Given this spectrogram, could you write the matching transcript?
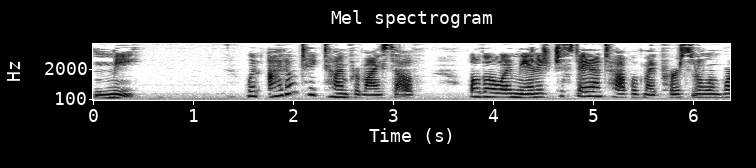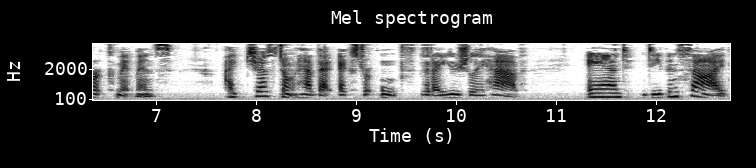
Me. When I don't take time for myself, although I manage to stay on top of my personal and work commitments, I just don't have that extra oomph that I usually have. And deep inside,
